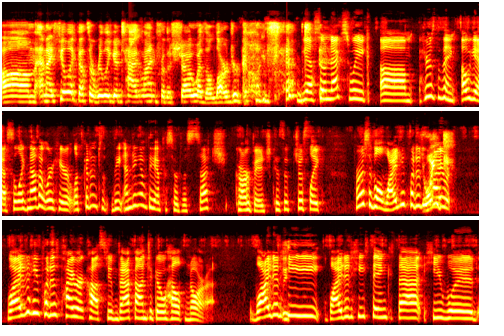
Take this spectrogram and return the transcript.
Um, and I feel like that's a really good tagline for the show as a larger concept. Yeah. So next week, um, here's the thing. Oh yeah. So like now that we're here, let's get into the ending of the episode was such garbage because it's just like, first of all, why did he put his Yoink. pirate? Why did he put his pirate costume back on to go help Nora? Why did he? Why did he think that he would?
